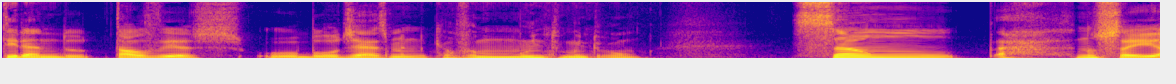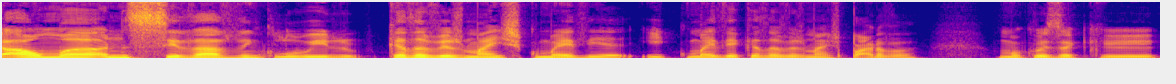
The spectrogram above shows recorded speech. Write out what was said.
tirando talvez o Blue Jasmine, que é um filme muito, muito bom, são. ah, não sei, há uma necessidade de incluir cada vez mais comédia e comédia cada vez mais parva. Uma coisa que.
